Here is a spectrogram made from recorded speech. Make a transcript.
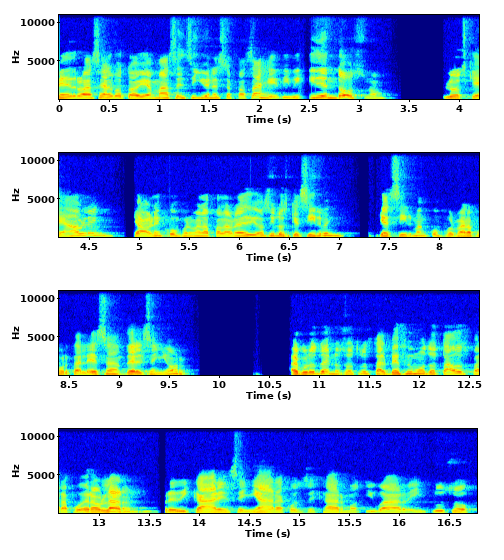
Pedro hace algo todavía más sencillo en este pasaje, divide en dos, ¿no? Los que hablen, que hablen conforme a la palabra de Dios y los que sirven, que sirvan conforme a la fortaleza del Señor. Algunos de nosotros tal vez fuimos dotados para poder hablar, predicar, enseñar, aconsejar, motivar e incluso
